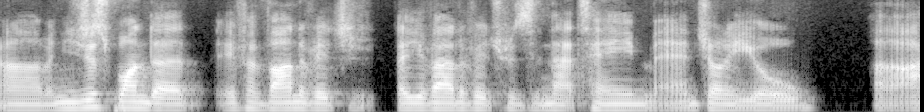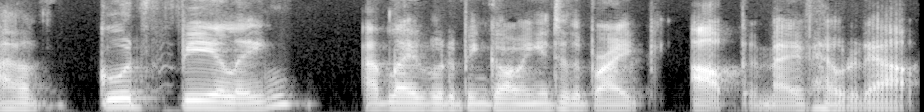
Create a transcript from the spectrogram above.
Um, and you just wonder if Ivanovic, Ivanovic was in that team and Johnny Yull, uh, I have a good feeling Adelaide would have been going into the break up and may have held it out.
